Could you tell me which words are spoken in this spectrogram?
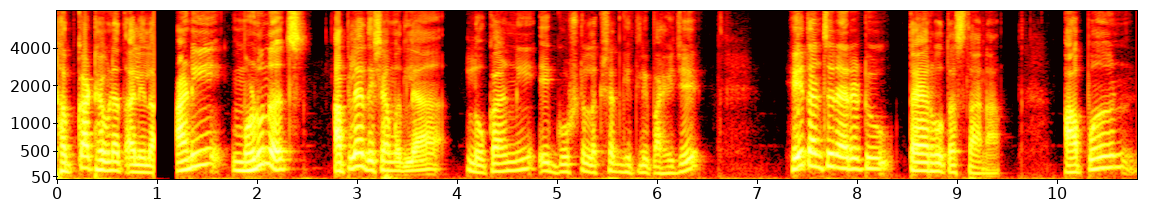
ठपका ठेवण्यात आलेला आणि म्हणूनच आपल्या देशामधल्या लोकांनी एक गोष्ट लक्षात घेतली पाहिजे. हे त्यांचं नॅरेटिव्ह तयार होत असताना आपण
